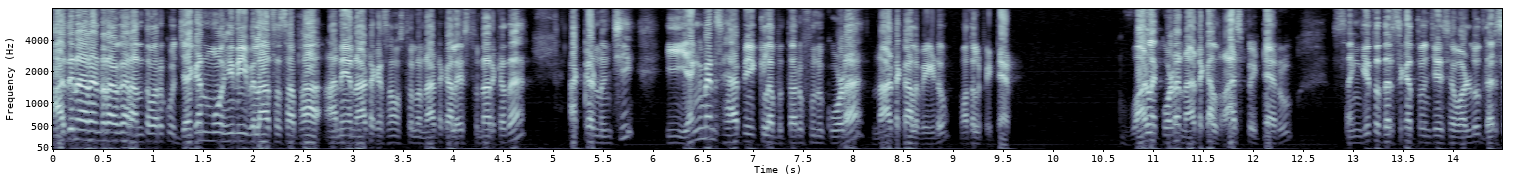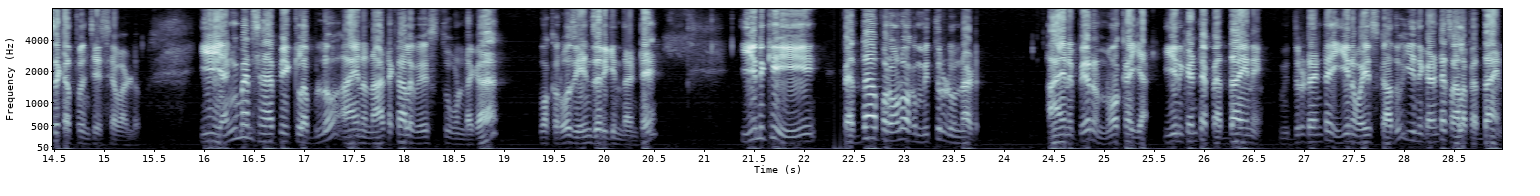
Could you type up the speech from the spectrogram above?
ఆదినారాయణరావు గారు అంతవరకు జగన్మోహిని విలాస సభ అనే నాటక సంస్థలో నాటకాలు వేస్తున్నారు కదా అక్కడి నుంచి ఈ యంగ్ మెన్స్ హ్యాపీ క్లబ్ తరఫును కూడా నాటకాలు వేయడం మొదలుపెట్టారు. వాళ్ళకు కూడా నాటకాలు రాసి పెట్టారు. సంగీత దర్శకత్వం చేసేవాళ్ళు దర్శకత్వం చేసేవాళ్ళు. ఈ యంగ్ మెన్స్ హ్యాపీ క్లబ్లో ఆయన నాటకాలు వేస్తూ ఉండగా ఒకరోజు ఏం జరిగిందంటే ఈయనకి పెద్దాపురంలో ఒక మిత్రుడు ఉన్నాడు. ఆయన పేరు నోకయ్య. ఈయనకంటే పెద్ద ఆయనే. మిత్రుడంటే ఈయన వయసు కాదు ఈయనకంటే చాలా పెద్ద ఆయన.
